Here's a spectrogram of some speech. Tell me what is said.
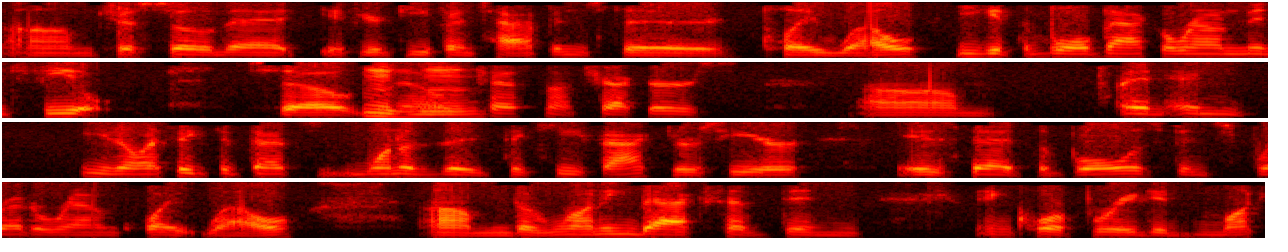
Um, just so that if your defense happens to play well, you get the ball back around midfield. So you mm-hmm. know, chestnut checkers, um, and and you know, I think that that's one of the the key factors here is that the ball has been spread around quite well. Um, the running backs have been incorporated much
